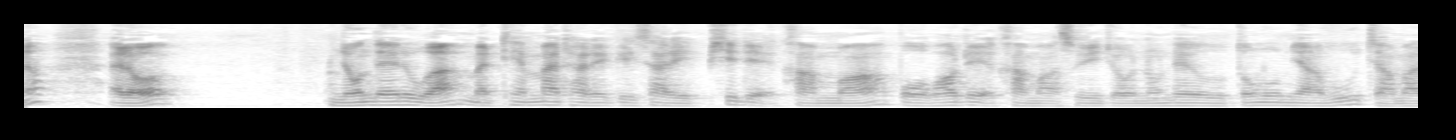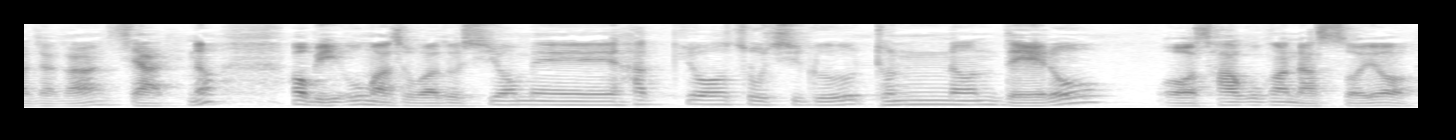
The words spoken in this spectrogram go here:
နော်အဲ့တော့နွန်တဲတို့ကမထင်မှတ်ထားတဲ့ကိစ္စတွေဖြစ်တဲ့အခါမှာပေါ်ပေါက်တဲ့အခါမှာဆိုရင်ကျွန်တော်နွန်တဲကိုသုံးလို့မရဘူးဂျာမာဂျာကရတယ်နော်ဟုတ်ပြီဥပမာဆိုပါဆို시험에학교소식을듣는대로 어, 사고가 났어요.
